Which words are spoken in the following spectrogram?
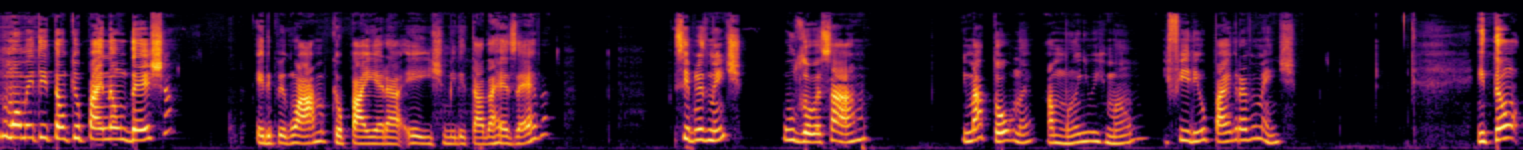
No momento então que o pai não deixa, ele pegou uma arma, porque o pai era ex-militar da reserva, simplesmente usou essa arma e matou né, a mãe e o irmão e feriu o pai gravemente. Então,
